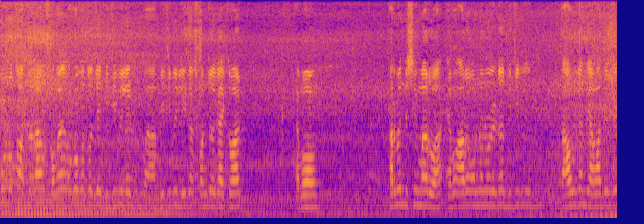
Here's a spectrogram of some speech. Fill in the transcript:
মূলত আপনারা সবাই অবগত যে BJP BJP leader Sanjay Gaikwad এবং অরবিন্দ সিং মারোয়া এবং আরও অন্যান্য লিডার বিজেপি, রাহুল গান্ধী আমাদের যে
